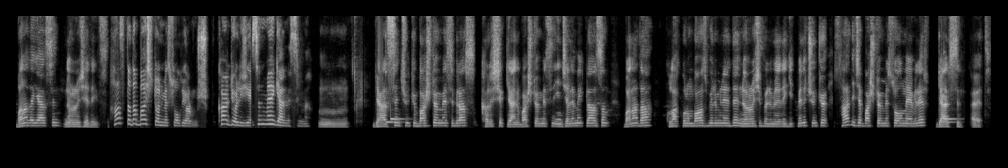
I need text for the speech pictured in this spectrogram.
bana da gelsin, nörolojiye de gitsin. Hastada baş dönmesi oluyormuş. Kardiyolojiye gelsin mi gelmesin mi? Hmm, gelsin çünkü baş dönmesi biraz karışık. Yani baş dönmesini incelemek lazım. Bana da kulak burun boğaz bölümüne de nöroloji bölümüne de gitmeli. Çünkü sadece baş dönmesi olmayabilir. Gelsin. Evet.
